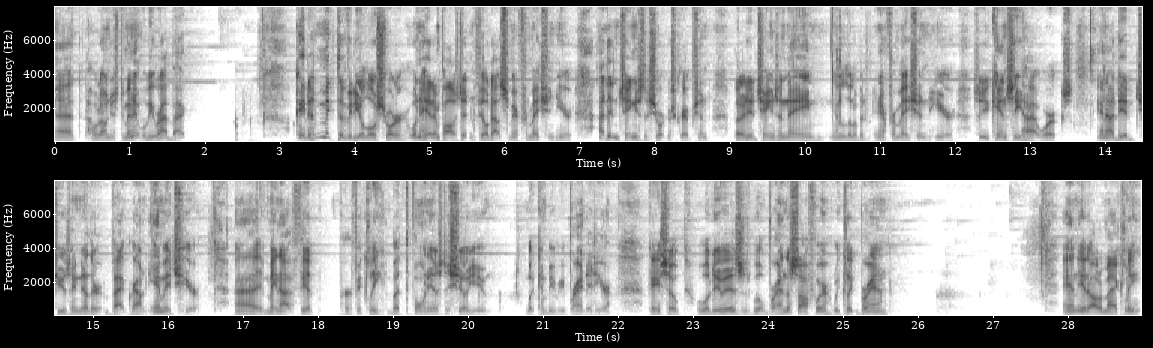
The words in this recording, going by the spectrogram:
Uh, hold on just a minute. We'll be right back. Okay, to make the video a little shorter, I went ahead and paused it and filled out some information here. I didn't change the short description, but I did change the name and a little bit of information here so you can see how it works. And I did choose another background image here. Uh, it may not fit perfectly, but the point is to show you what can be rebranded here. Okay, so what we'll do is, is we'll brand the software. We click brand, and it automatically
